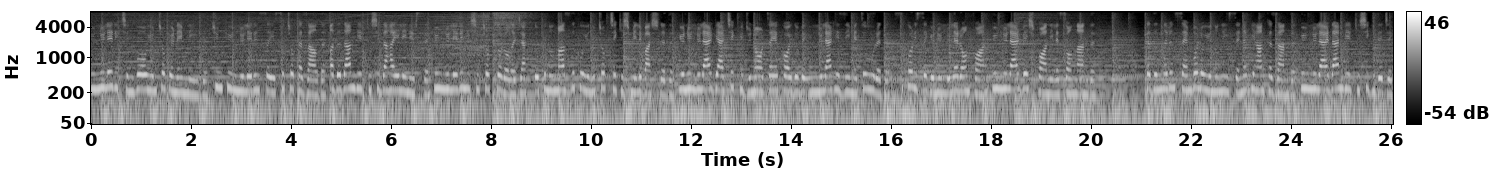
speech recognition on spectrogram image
Ünlüler için bu oyun çok önemliydi. Çünkü ünlülerin sayısı çok azaldı. Adadan bir kişi daha elenirse, ünlülerin işi çok zor olacak. Dokunulmazlık oyunu çok çekişmeli başladı. Gönüllüler gerçek gücünü ortaya koydu ve ünlüler hezimete uğradı. Skor ise gönüllüler 10 puan, ünlüler 5 puan ile sonlandı. Kadınların sembol oyununu ise Nagihan kazandı. Ünlülerden bir kişi gidecek.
